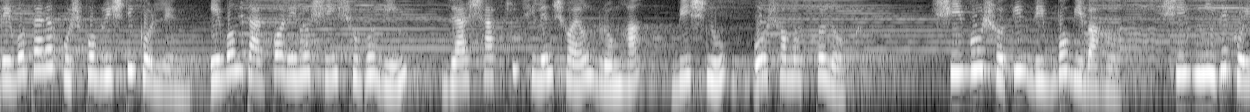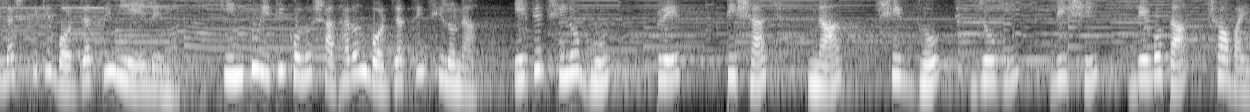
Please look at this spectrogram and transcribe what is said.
দেবতারা পুষ্পবৃষ্টি করলেন এবং তারপর এলো সেই শুভ দিন, যার সাক্ষী ছিলেন স্বয়ং ব্রহ্মা, বিষ্ণু ও সমস্ত লোক। শিব ও সতীর দিব্য বিবাহ। শিব নিজে কৈলাস থেকে বরযাত্রী নিয়ে এলেন। কিন্তু এটি কোনো সাধারণ বরযাত্রী ছিল না। এতে ছিল ভূত, প্রেত, পিশাচ, নাগ, সিদ্ধ, যোগী, ঋষি, দেবতা, সবাই।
